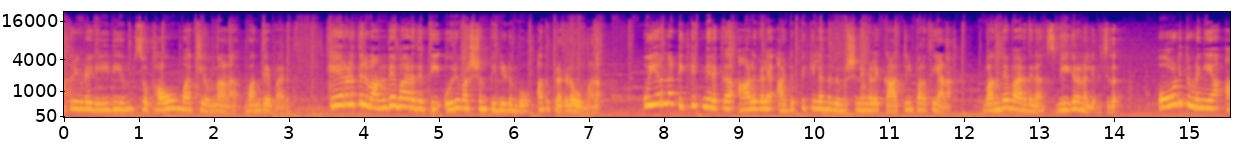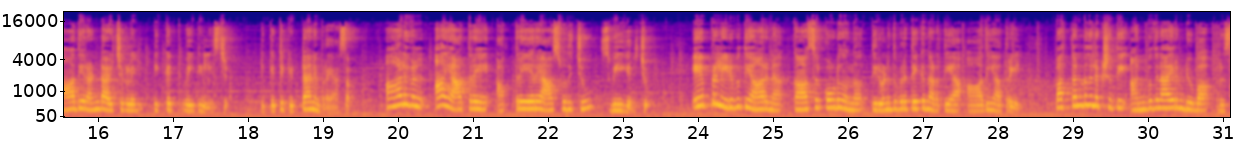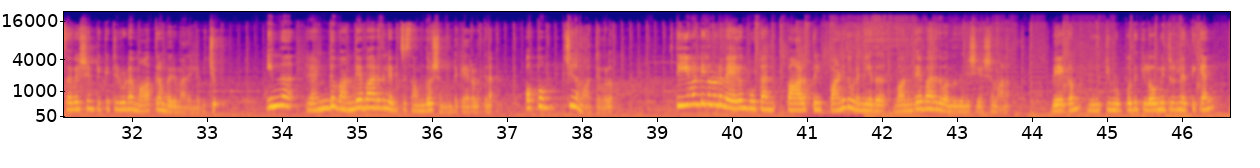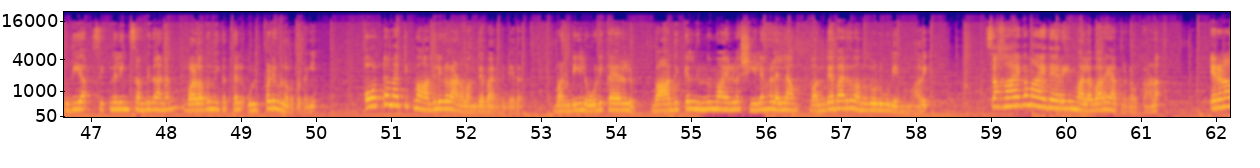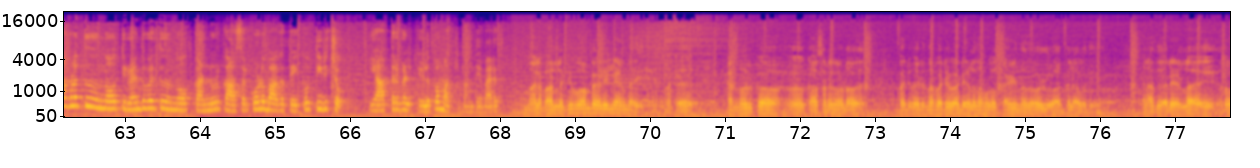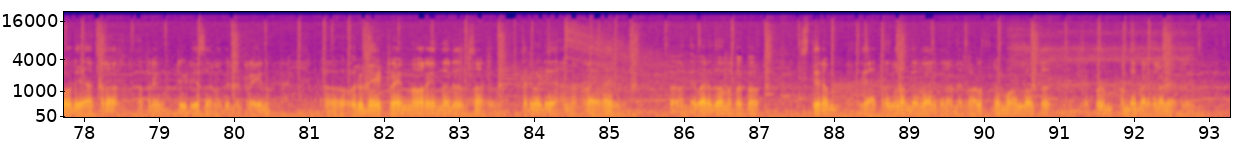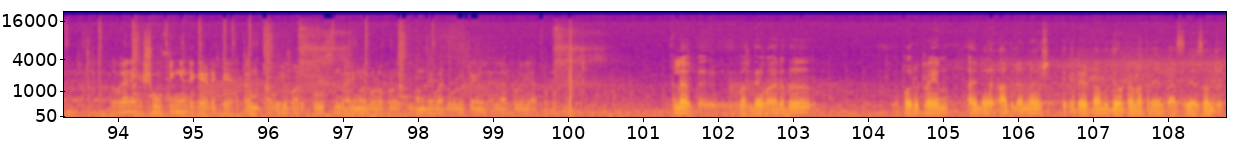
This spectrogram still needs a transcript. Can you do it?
യാത്രയുടെ രീതിയും സ്വഭാവവും മാറ്റിയ ഒന്നാണ് വന്ദേ ഭാരത്. കേരളത്തിൽ വന്ദേ ഭാരത് എത്തി ഒരു വർഷം പിന്നിടുമ്പോൾ അത് പ്രകടവുമാണ്. ഉയർന്ന ടിക്കറ്റ് നിരക്ക് ആളുകളെ അടുപ്പിക്കില്ലെന്ന വിമർശനങ്ങളെ കാറ്റിൽ പറത്തിയാണ് വന്ദേ ഭാരതിന് സ്വീകരണം ലഭിച്ചത്. ഓടിത്തുടങ്ങിയ ആദ്യ രണ്ടാഴ്ചകളിൽ ടിക്കറ്റ് വെയിറ്റിംഗ് ലിസ്റ്റ് ടിക്കറ്റ് കിട്ടാനും പ്രയാസം. ആളുകൾ ആ യാത്രയെ അത്രയേറെ ആസ്വദിച്ചു സ്വീകരിച്ചു. ഏപ്രിൽ ഇരുപത്തിയാറിന് കാസർഗോഡ് നിന്ന് തിരുവനന്തപുരത്തേക്ക് നടത്തിയ ആദ്യ യാത്രയിൽ പത്തൊൻപത് ലക്ഷത്തി അൻപതിനായിരം രൂപ റിസർവേഷൻ ടിക്കറ്റിലൂടെ മാത്രം വരുമാനം ലഭിച്ചു. ഇന്ന് രണ്ട് വന്ദേ ഭാരത് ലഭിച്ച സന്തോഷമുണ്ട് കേരളത്തിന്. ഒപ്പം ചില മാറ്റങ്ങളും. തീവണ്ടികളുടെ വേഗം കൂട്ടാൻ പാളത്തിൽ പണി തുടങ്ങിയത് വന്ദേ ഭാരത് വന്നതിന് ശേഷമാണ്. വേഗം നൂറ്റി മുപ്പത് കിലോമീറ്ററിലെത്തിക്കാൻ പുതിയ സിഗ്നലിംഗ് സംവിധാനം വളവ് നികത്തൽ ഉൾപ്പെടെയുള്ളവ തുടങ്ങി. ഓട്ടോമാറ്റിക് വാതിലുകളാണ് വന്ദേ ഭാരതിന്റേത് വണ്ടിയിൽ ഓടിക്കയറലും വാതിക്കൽ നിന്നുമായുള്ള ശീലങ്ങളെല്ലാം വന്ദേ ഭാരത് വന്നതോടുകൂടി അങ്ങ് മാറി. സഹായകമായതേറെയും മലബാർ യാത്രകൾക്കാണ്. എറണാകുളത്ത് നിന്നോ തിരുവനന്തപുരത്ത് നിന്നോ കണ്ണൂർ കാസർഗോഡ് ഭാഗത്തേക്കോ തിരിച്ചോ യാത്രകൾ എളുപ്പമാക്കി വന്ദേ ഭാരത്. മലബാറിലേക്ക് പോകാൻ പേടിയില്ലാണ്ടായി മറ്റ് കണ്ണൂർക്കോ കാസർഗോഡോ വരുന്ന പരിപാടികൾ നമ്മൾ കഴിയുന്നത് ഒഴിവാക്കലാണ് പതിവ്. അതുവരെയുള്ള ഈ റോഡ് യാത്ര അത്രയും ടീഡിയസ് ആണ് പിന്നെ ട്രെയിൻ ഒരു ഡേ ട്രെയിൻ എന്ന് പറയുന്ന ഒരു പരിപാടി അങ്ങ് റയറായിരുന്നു. ഇപ്പോൾ വന്ദേ ഭാരത് വന്നപ്പോൾ ഇപ്പോൾ സ്ഥിരം യാത്രകൾ വന്ദേ ഭാരതിലാണ്. എറണാകുളത്തിന് മുകളിലോട്ട് എപ്പോഴും വന്ദേ ഭാരതിലാണ് യാത്ര ചെയ്യുന്നത്. അതുപോലെ തന്നെ ഷൂട്ടിങ്ങിന്റെ ഒക്കെ ഇടയ്ക്ക് അത്തരം ഒരുപാട് ക്രൂസും കാര്യങ്ങളൊക്കെ ഉള്ളപ്പോൾ വന്ദേ ഭാരത് പോലുള്ള ട്രെയിനിൽ എല്ലാവർക്കും ഉള്ളൊരു യാത്ര പോകും അല്ല വന്ദേ ഭാരത് ഇപ്പോൾ ഒരു ട്രെയിൻ അതിന് അതിൽ തന്നെ ടിക്കറ്റ് കിട്ടാൻ ബുദ്ധിമുട്ടാണ്. അത്രയും പാസഞ്ചേഴ്സ് ഉണ്ട്.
